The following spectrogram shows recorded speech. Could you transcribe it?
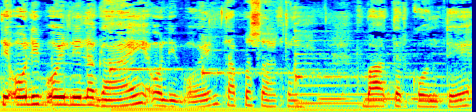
di olive oil nilagay, olive oil. Tapos, ah, itong butter konti.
